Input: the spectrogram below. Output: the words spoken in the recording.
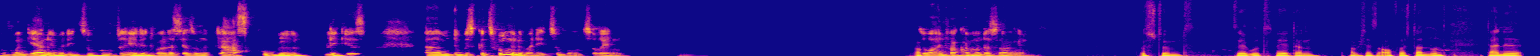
ob man gerne über die Zukunft redet, weil das ja so eine Glaskugelblick ist. Ähm, du bist gezwungen, über die Zukunft zu reden. Ja. So einfach kann man das sagen. Das stimmt. Sehr gut. Nee, dann habe ich das auch verstanden. Und deine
